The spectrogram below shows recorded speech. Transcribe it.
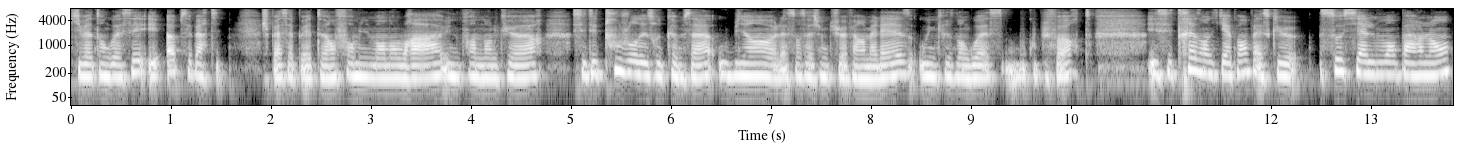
qui va t'angoisser, et hop, c'est parti. Je sais pas, ça peut être un fourmillement dans le bras, une pointe dans le cœur, c'était toujours des trucs comme ça, ou bien euh, la sensation tu vas faire un malaise ou une crise d'angoisse beaucoup plus forte. Et c'est très handicapant parce que socialement parlant,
